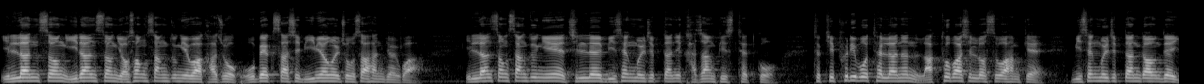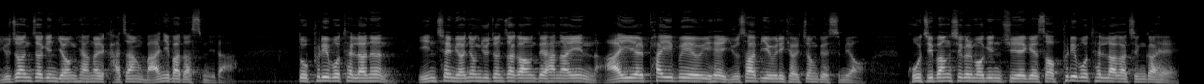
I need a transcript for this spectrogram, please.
일란성, 이란성 여성 쌍둥이와 가족 542명을 조사한 결과 일란성 쌍둥이의 질내 미생물 집단이 가장 비슷했고 특히 프리보텔라는 락토바실러스와 함께 미생물 집단 가운데 유전적인 영향을 가장 많이 받았습니다. 또 프리보텔라는 인체 면역 유전자 가운데 하나인 IL5에 의해 유사 비율이 결정됐으며 고지방식을 먹인 쥐에게서 프리보텔라가 증가해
